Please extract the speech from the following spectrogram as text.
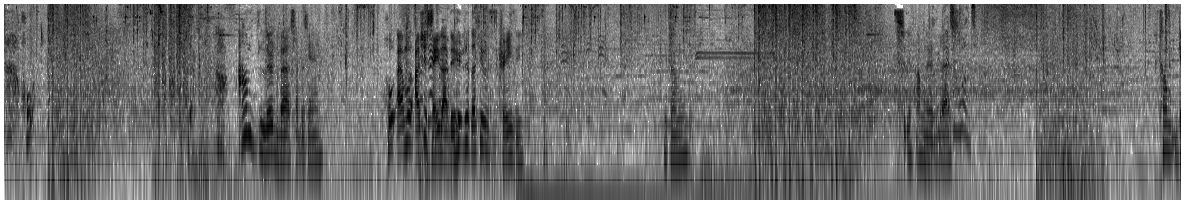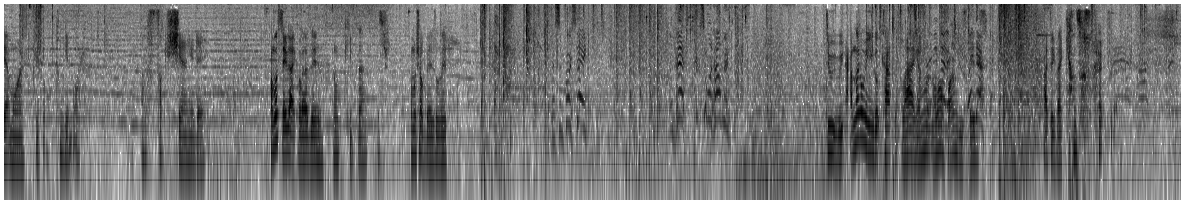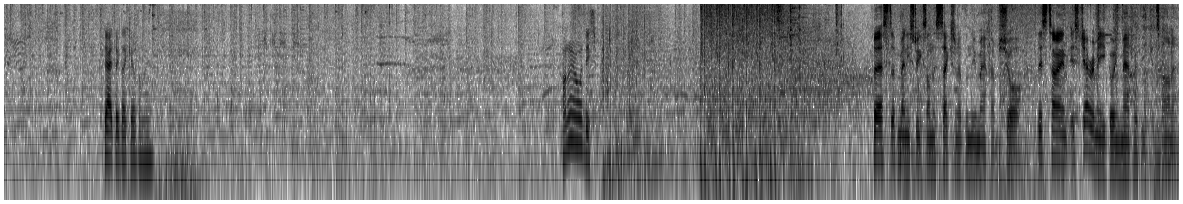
I'm literally the best at this game. Ho I'm, I should save that, dude. that shit was crazy. You coming? I'm Patch best. your. Come get more people. Come get more. I'll fuck shit on your day. I'm gonna save that clip, dude. Don't keep that. Just- I'm gonna show Biz later. Got some first aid. I'm hit. Someone help me. Dude, we, I'm not gonna even go tap the flag. I'm gonna, I'm gonna farm these kids. I think that counts for I take that kill from him. I don't know what these. First of many streaks on this section of the new map, I'm sure. This time, it's Jeremy going mad with the katana.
